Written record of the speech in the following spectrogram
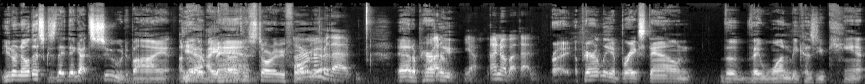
you don't know this because they, they got sued by another yeah, I heard band, the story before. I remember yeah. that. and Well, I apparently, don't- yeah, I know about that. right? Apparently, it breaks down the they won because you can't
